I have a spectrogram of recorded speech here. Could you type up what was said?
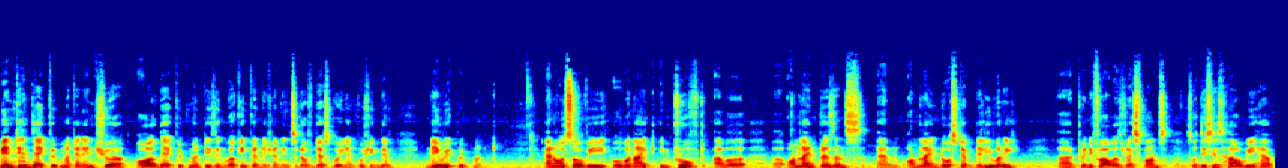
maintain the equipment and ensure all the equipment is in working condition instead of just going and pushing them new equipment. And also we overnight improved our uh, online presence and online doorstep delivery uh, 24 hours response. So this is how we have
